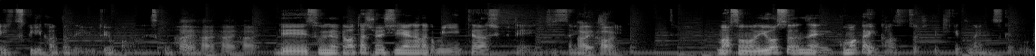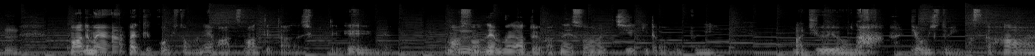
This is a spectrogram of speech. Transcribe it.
作り方で言うとよくわかんないですけど。はいはいはいはい。で、それで私の知り合いがなんか見に行ったらしくて、実際に。はいはいまあ、その様子はね、細かい観察として聞けてないんですけど、うんまあでもやっぱり結構人がね、まあ、集まってたらしくて、ええまあそのね、村というかね、その地域では本当に、まあ重要な 行事といいますか、は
